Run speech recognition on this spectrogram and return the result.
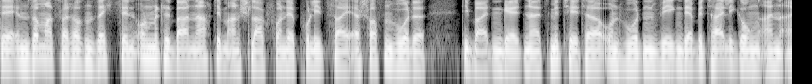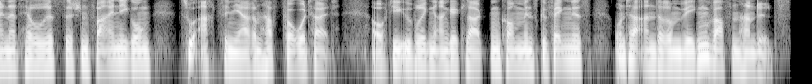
der im Sommer 2016 unmittelbar nach dem Anschlag von der Polizei erschossen wurde. Die beiden gelten als Mittäter und wurden wegen der Beteiligung an einer terroristischen Vereinigung zu 18 Jahren Haft verurteilt. Auch die übrigen Angeklagten kommen ins Gefängnis, unter anderem wegen Waffenhandels.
